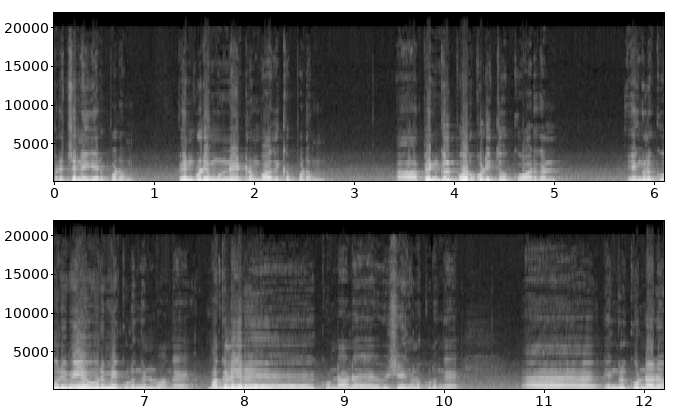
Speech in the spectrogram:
பிரச்சனை ஏற்படும் பெண்களுடைய முன்னேற்றம் பாதிக்கப்படும் பெண்கள் போர்க்கொடி தூக்குவார்கள். எங்களுக்கு உரிமையை உரிமை கொடுங்கன்னுவாங்க. மகளிருக்கு உண்டான விஷயங்களை கொடுங்க. எங்களுக்கு உண்டான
